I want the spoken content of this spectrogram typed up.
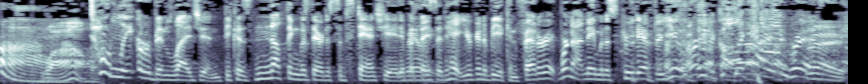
Ah. Wow. Totally urban legend because nothing was there to substantiate it. But they said, hey, you're going to be a Confederate. We're not naming a street after you. We're going to call it Congress. Right.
